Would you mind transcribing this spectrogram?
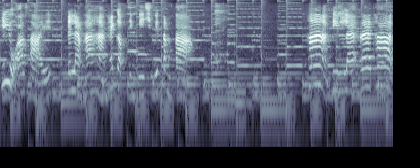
ที่อยู่อาศัย เป็นแหล่งอาหารให้กับสิ่งมีชีวิตต่างๆ 5. ดินและแร่ธาตุ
